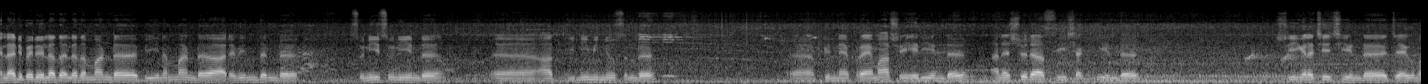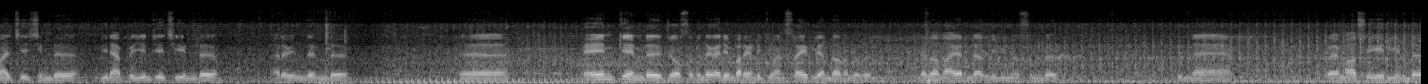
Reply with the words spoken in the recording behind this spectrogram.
എല്ലാവരും പേരും ലത ലതമ്മ ഉണ്ട് ബീനമ്മ ഉണ്ട് അരവിന്ദ് ഉണ്ട് സുനി സുനി ഉണ്ട് അദിനി മിന്നൂസ് ഉണ്ട് പിന്നെ പ്രേമ ശ്രീഹരി ഉണ്ട് അനശ്വര സി ശക്തി ഉണ്ട് ശ്രീകല ചേച്ചി ഉണ്ട് ജയകുമാരി ചേച്ചി ഉണ്ട് ബിനാ പ്രിയൻ ചേച്ചി ഉണ്ട് അരവിന്ദ് ഉണ്ട് എ എൻ കെ ഉണ്ട്. ജോസഫിന്റെ കാര്യം പറയേണ്ട എനിക്ക് മനസ്സിലായിട്ടില്ല എന്താണെന്നുള്ളത് ലത നായറിന്റെ അതിന് ന്യൂസ് ഉണ്ട്. പിന്നെ പ്രേമ ശ്രീഹരി ഉണ്ട്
